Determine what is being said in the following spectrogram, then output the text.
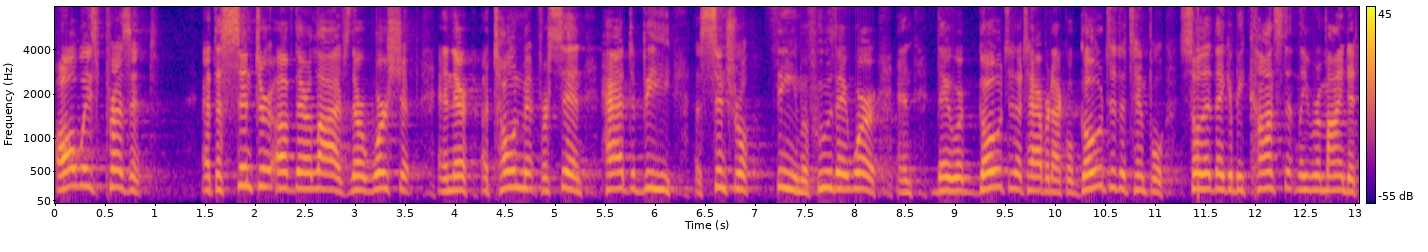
always present at the center of their lives. Their worship and their atonement for sin had to be a central theme of who they were. And they would go to the tabernacle, go to the temple, so that they could be constantly reminded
